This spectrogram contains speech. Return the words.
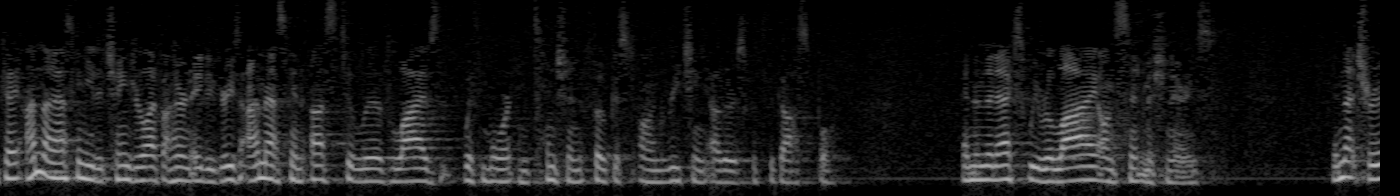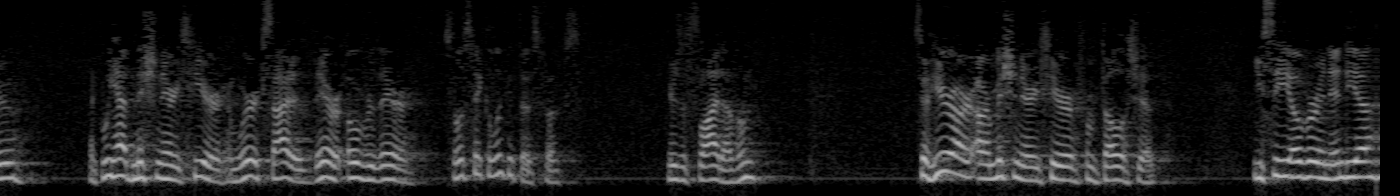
Okay? I'm not asking you to change your life 180 degrees. I'm asking us to live lives with more intention focused on reaching others with the gospel. And then the next, we rely on sent missionaries. Isn't that true? Like we have missionaries here and we're excited. They're over there. So let's take a look at those folks. Here's a slide of them. So here are our missionaries here from Fellowship. You see over in India,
